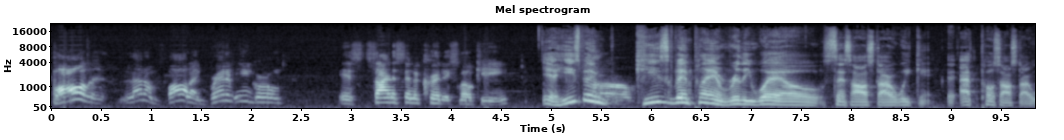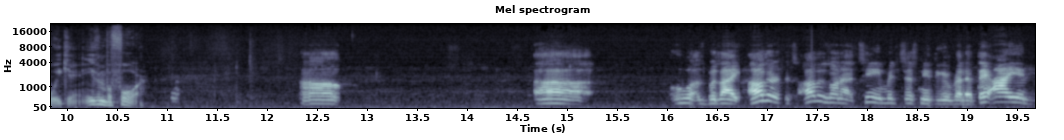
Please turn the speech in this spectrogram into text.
balling, let them ball. Like Brandon Ingram is silencing the critics, low key. Yeah, he's been Um, he's been playing really well since All Star Weekend, at post All Star Weekend, even before. Uh, uh, who but like others, others on that team, it just needs to get better. If they eyeing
